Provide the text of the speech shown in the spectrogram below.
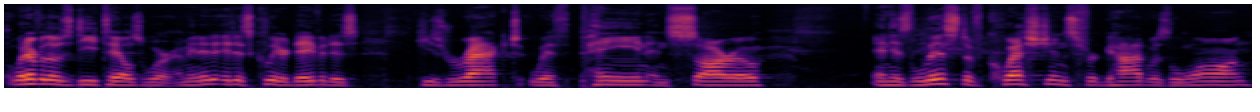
Whatever those details were. I mean, it, it is clear David is he's racked with pain and sorrow and his list of questions for God was long.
